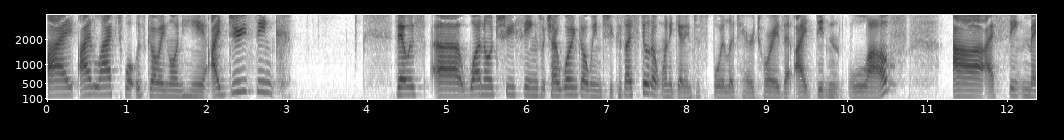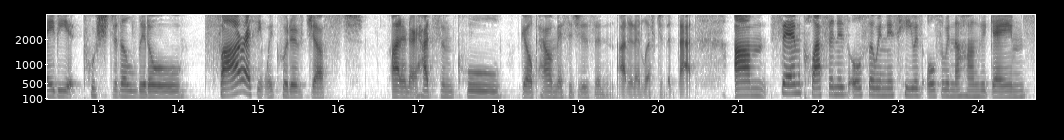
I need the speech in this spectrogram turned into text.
I I liked what was going on here. I do think there was uh, one or two things which I won't go into because I still don't want to get into spoiler territory that I didn't love. Uh, I think maybe it pushed it a little far. I think we could have just, I don't know, had some cool girl power messages and I don't know, left it at that. Um, Sam Claflin is also in this. He was also in the Hunger Games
